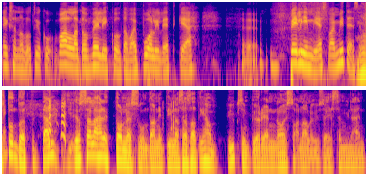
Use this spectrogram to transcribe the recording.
eikö hän ollut joku vallaton velikulta vai puoliletkeä pelimies vai miten se Musta tuntuu, että tämän, jos sä lähdet tonne suuntaan, niin Tiina, sä saat ihan yksin pyöriä noissa analyyseissä. Minä en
